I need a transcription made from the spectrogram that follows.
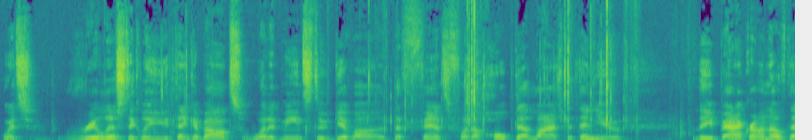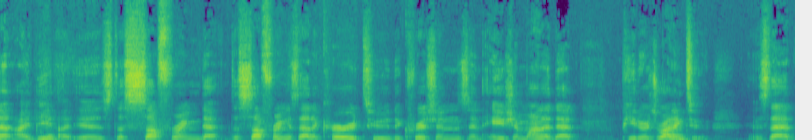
which realistically, you think about what it means to give a defense for the hope that lies within you the background of that idea is the suffering that the sufferings that occurred to the Christians in Asia Minor that Peter is writing to. Is that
